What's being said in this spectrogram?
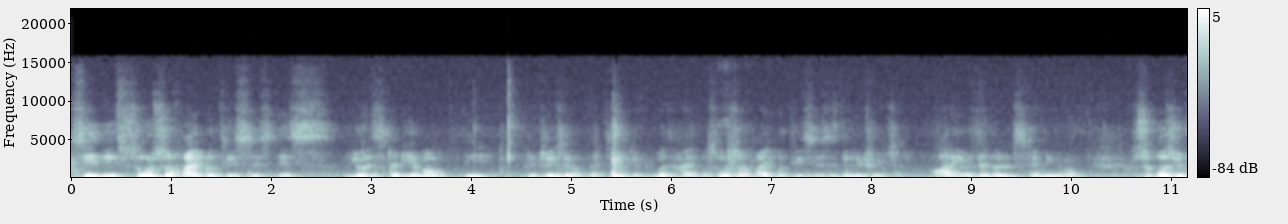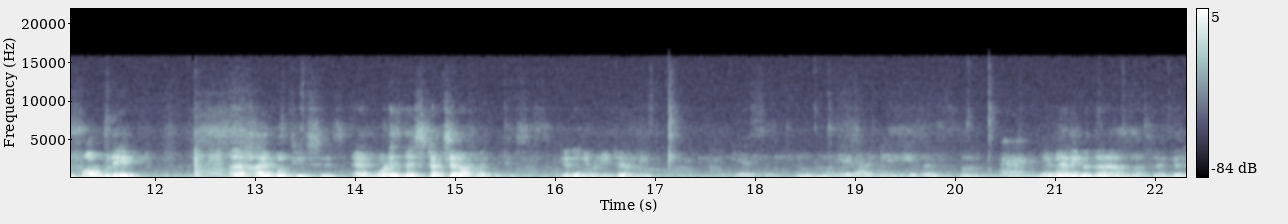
See, the source of hypothesis is your study about the literature of that subject because hypo, source of hypothesis is the literature or your general understanding about. So suppose you formulate a hypothesis and what is the structure of hypothesis? Can anybody tell me? Yes, sir. Hmm. There are variables Hmm. and. ये मैंने बताया होगा शायद देर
